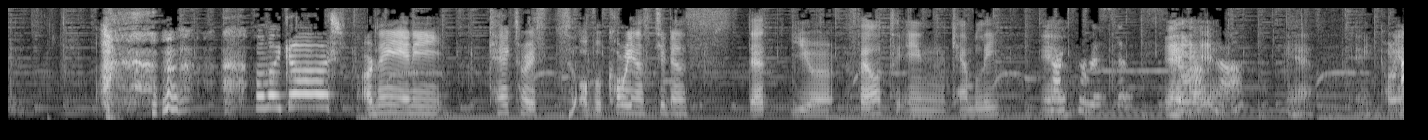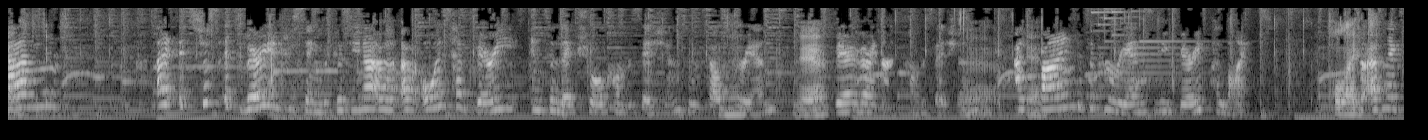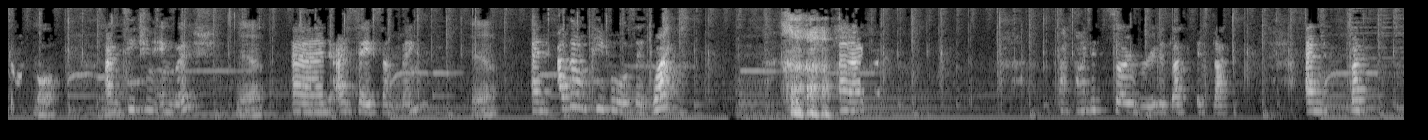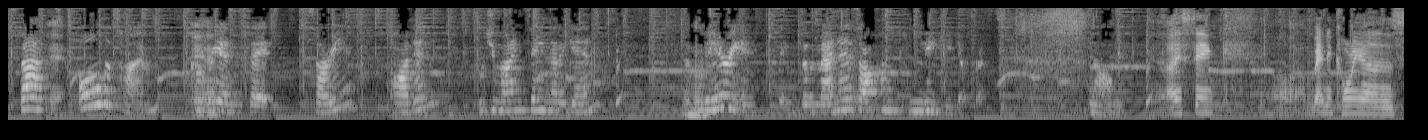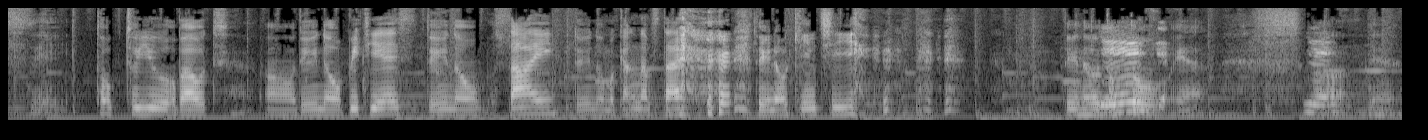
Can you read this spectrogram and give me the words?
oh my gosh! Are there any characteristics of Korean students that you felt in Cambly? Yeah. Characteristics. Yeah, yeah, yeah. Yeah. Any Korean Um, students? I, it's just it's very interesting because you know I- I've always had very intellectual conversations with South mm-hmm. Koreans. Yeah. Very very nice conversations. Yeah, I yeah. find the Koreans to be very polite. Polite. So as an example, mm-hmm. I'm teaching English Yeah. and I say something Yeah. and other people will say what and I, I find it so rude. It's like it's like, and but but Yeah. all the time. Koreans say sorry, pardon. Would you mind saying that again? Mm-hmm. Very interesting. The manners are completely different. No. I think uh, many Koreans uh, talk to you about. Uh, do you know BTS? Do you know Psy? Do you know Gangnam Style? do you know Kimchi? do you know Yes, Dokdo? Yeah. Yes. Uh, yeah.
